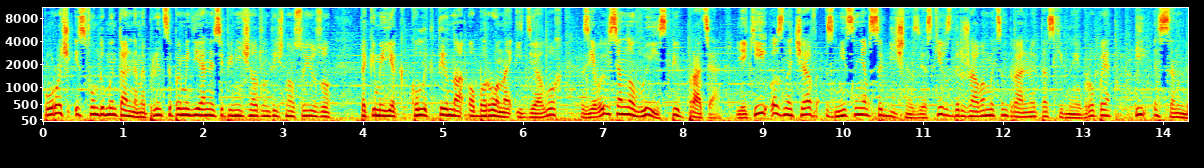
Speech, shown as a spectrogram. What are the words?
поруч із фундаментальними принципами діяльності Північно-Атлантичного Союзу, такими як колективна оборона і діалог, з'явився новий співпраця, який означав зміцнення всебічних зв'язків з державами Центральної та Східної Європи і СНД.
